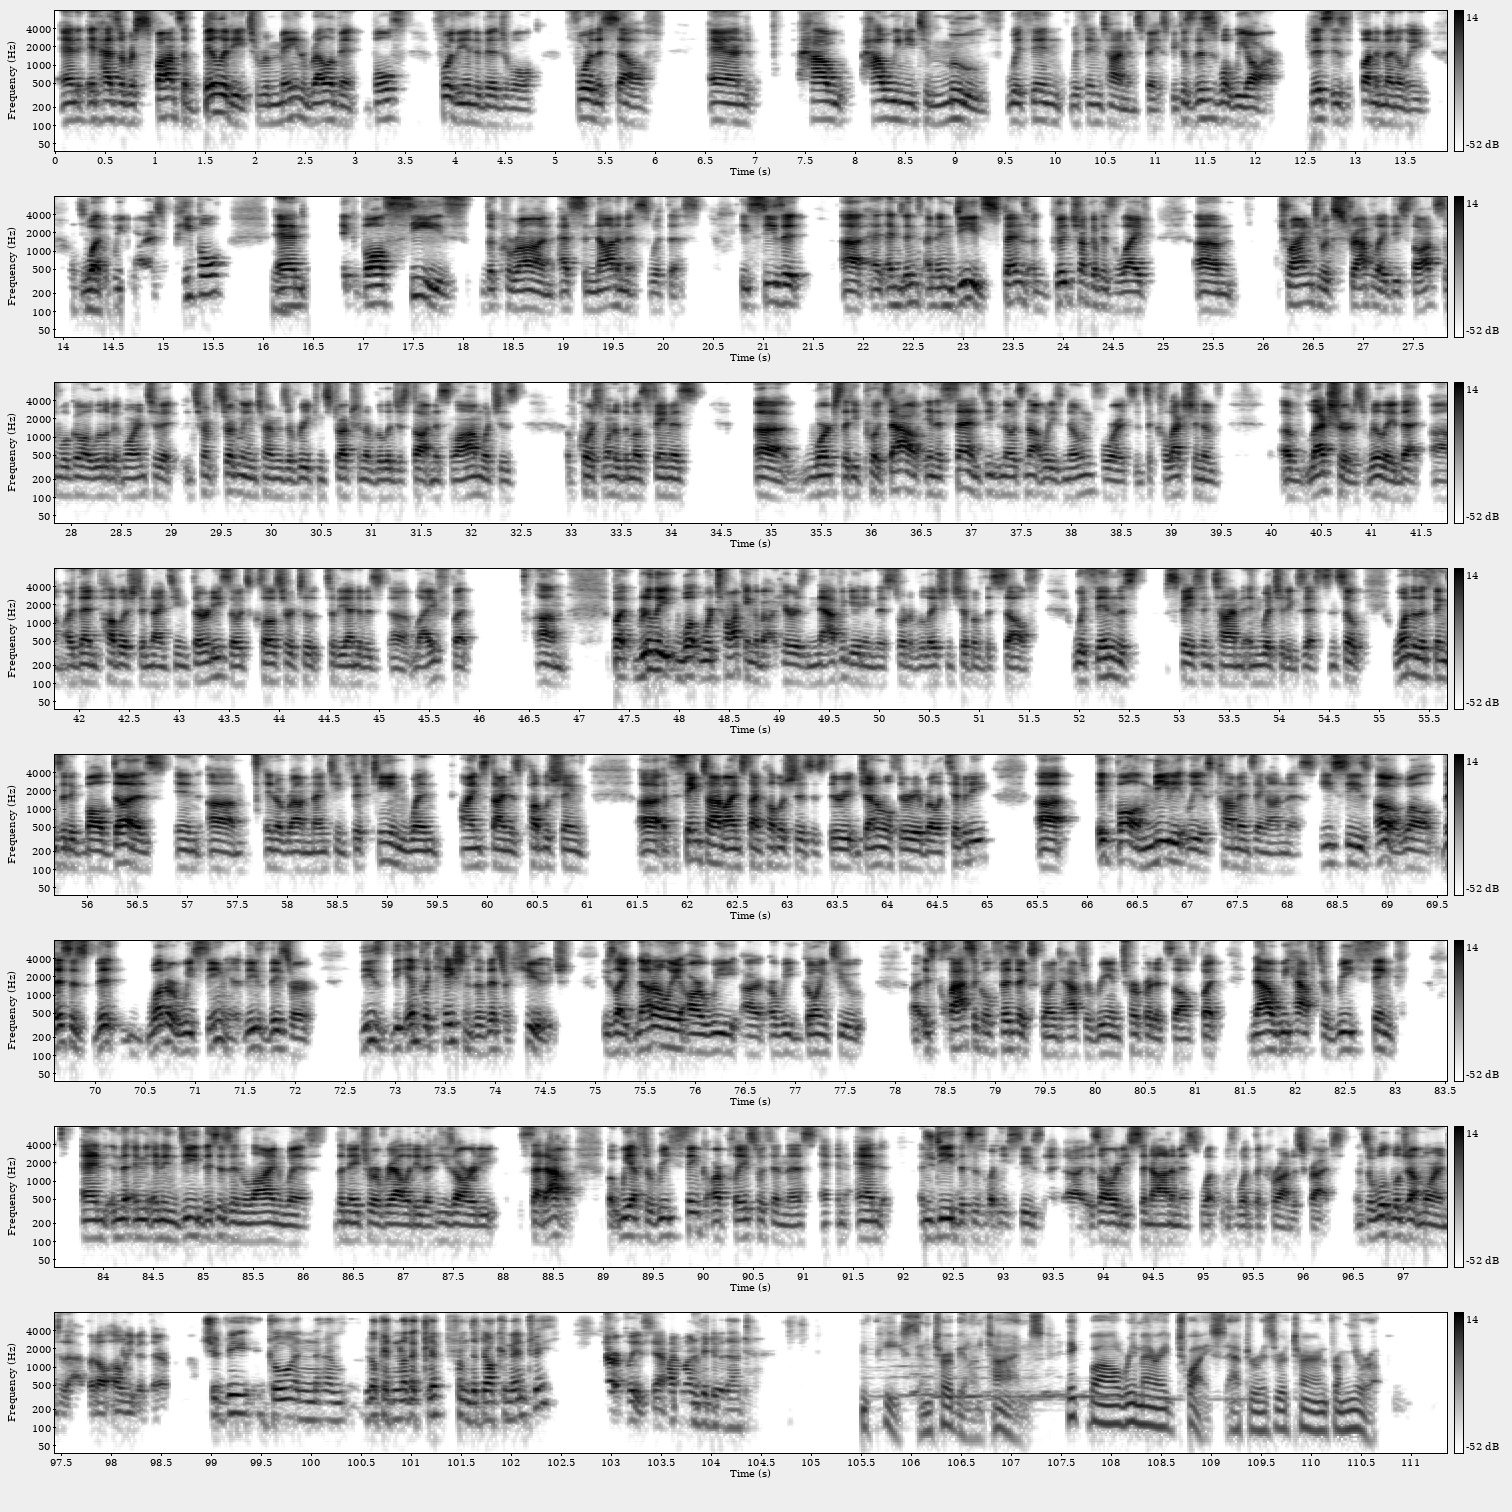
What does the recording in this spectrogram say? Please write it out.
and it has a responsibility to remain relevant both for the individual, for the self, and how how we need to move within within time and space because this is what we are. This is fundamentally what we are as people. And Iqbal sees the Quran as synonymous with this. He sees it uh, and, and, and indeed spends a good chunk of his life um, trying to extrapolate these thoughts. So we'll go a little bit more into it, in terms, certainly in terms of reconstruction of religious thought in Islam, which is, of course, one of the most famous uh, works that he puts out. In a sense, even though it's not what he's known for, it's it's a collection of of lectures really that um, are then published in 1930. So it's closer to, to the end of his uh, life. But um, but really, what we're talking about here is navigating this sort of relationship of the self within this space and time in which it exists. And so, one of the things that Iqbal does in um, in around 1915, when Einstein is publishing, uh, at the same time Einstein publishes his theory, general theory of relativity. Uh, Iqbal immediately is commenting on this. He sees, oh well, this is this, what are we seeing here? These these are these the implications of this are huge. He's like, not only are we are, are we going to uh, is classical physics going to have to reinterpret itself, but now we have to rethink. And, and, and, and indeed, this is in line with the nature of reality that he's already set out. But we have to rethink our place within this and and indeed, this is what he sees that uh, is already synonymous what, with what the Quran describes. And so we'll, we'll jump more into that, but I'll, I'll leave it there. Should we go and um, look at another clip from the documentary? Sure, please. Yeah. Why don't we do that? In peace in turbulent times, Iqbal remarried twice after his return from Europe.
